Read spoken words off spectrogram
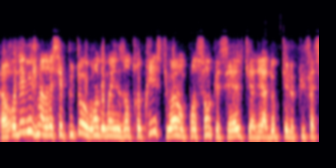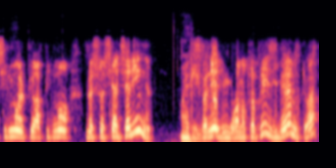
Alors au début, je m'adressais plutôt aux grandes et moyennes entreprises, tu vois, en pensant que c'est elles qui allaient adopter le plus facilement et le plus rapidement le social selling. Puis je venais d'une grande entreprise, IBM, tu vois.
